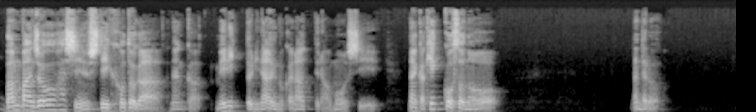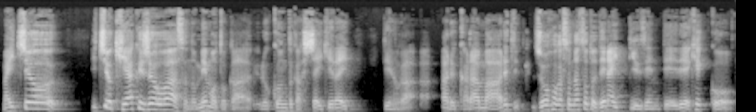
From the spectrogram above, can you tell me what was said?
バンバン情報発信をしていくことが、なんかメリットになるのかなってのは思うし、なんか結構その、なんだろう。まあ一応、一応規約上はそのメモとか録音とかしちゃいけないっていうのがあるから、まあある程度情報がそんな外出ないっていう前提で結構、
